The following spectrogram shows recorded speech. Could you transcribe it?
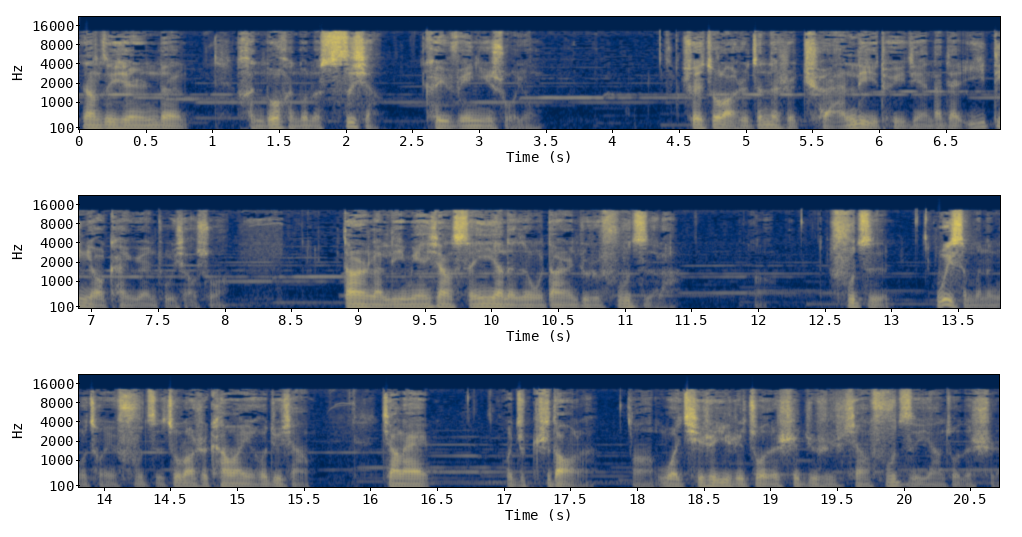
让这些人的很多很多的思想可以为你所用。所以周老师真的是全力推荐大家一定要看原著小说。当然了，里面像神一样的人物，当然就是夫子了。啊，夫子为什么能够成为夫子？周老师看完以后就想，将来我就知道了。啊，我其实一直做的事就是像夫子一样做的事，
